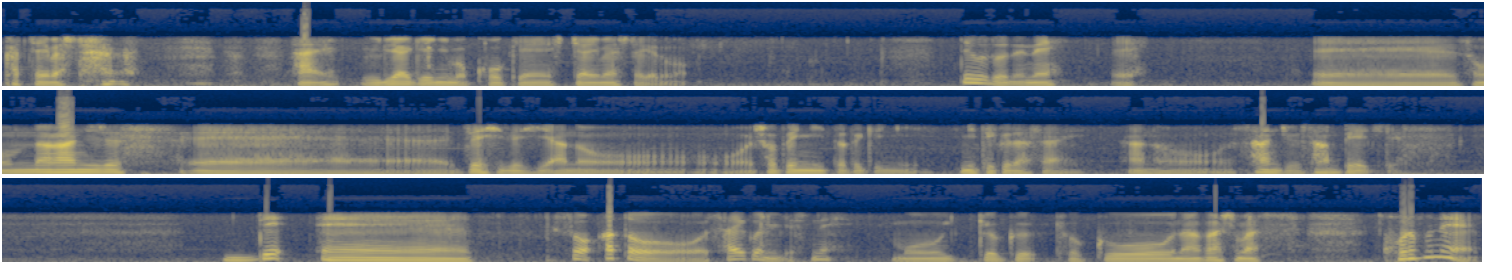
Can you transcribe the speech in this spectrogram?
買っちゃいました。はい。売り上げにも貢献しちゃいましたけども。ということでね、ええー、そんな感じです。えー、ぜひぜひ、あの、書店に行った時に見てください。あの、33ページです。で、えー、そう、あと、最後にですね、もう一曲、曲を流します。これもね、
